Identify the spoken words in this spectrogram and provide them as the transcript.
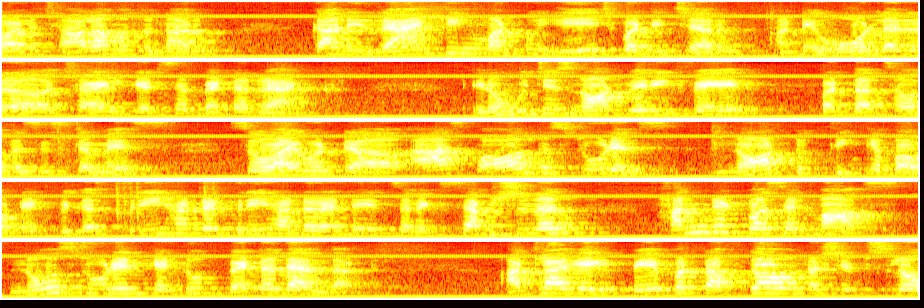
వాళ్ళు చాలామంది ఉన్నారు. కానీ ర్యాంకింగ్ మటుకు ఏజ్ బట్టి ఇచ్చారు అంటే older child gets a better rank you know which is not very fair but that's how the system is so I would ask all the students not to think about it because three hundred three hundred అంటే it's an exceptional hundred percent marks no student can do better than that అట్లాగే పేపర్ టఫ్గా ఉన్న షిఫ్ట్స్లో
